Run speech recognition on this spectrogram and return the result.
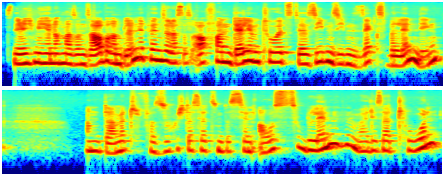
Jetzt nehme ich mir hier nochmal so einen sauberen Blendepinsel. Das ist auch von Delium Tools der 776 Blending. Und damit versuche ich das jetzt ein bisschen auszublenden, weil dieser Ton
